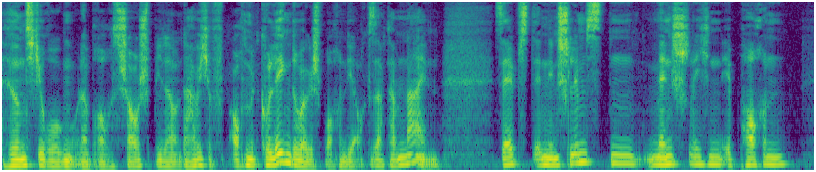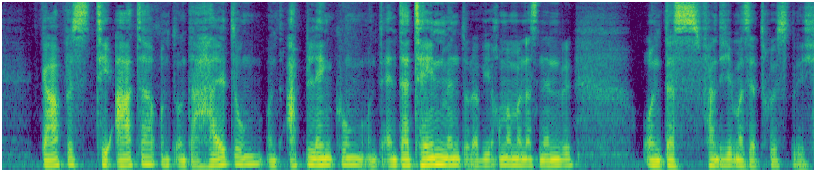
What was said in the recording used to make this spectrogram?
Hirnchirurgen oder braucht es Schauspieler? Und da habe ich auch mit Kollegen drüber gesprochen, die auch gesagt haben, nein. Selbst in den schlimmsten menschlichen Epochen gab es Theater und Unterhaltung und Ablenkung und Entertainment oder wie auch immer man das nennen will. Und das fand ich immer sehr tröstlich.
